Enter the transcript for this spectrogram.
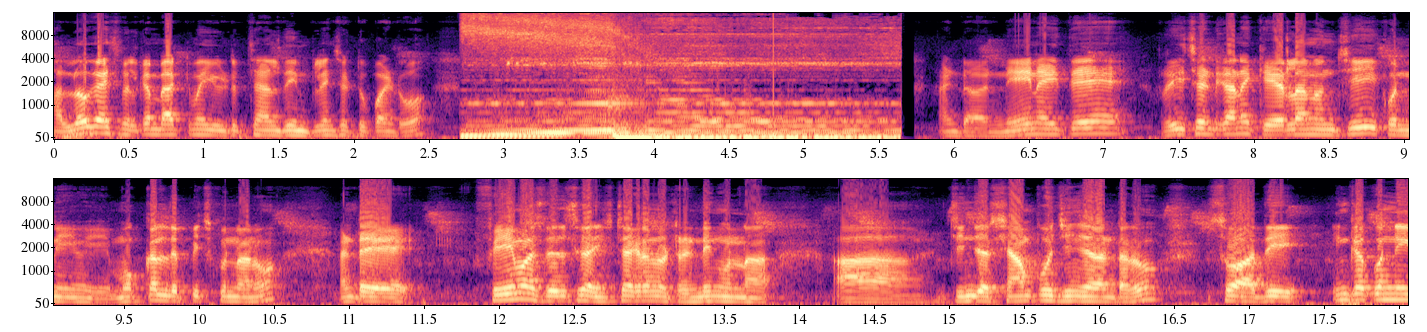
Hello guys welcome back to my YouTube channel the influencer two point o and నేనైతే రీసెంట్గానే కేరళ నుంచి కొన్ని మొక్కలు తెప్పించుకున్నాను. అంటే ఫేమస్ తెలుసుగా ఇన్స్టాగ్రామ్లో ట్రెండింగ్ ఉన్న జింజర్ షాంపూ జింజర్ అంటారు. సో అది ఇంకా కొన్ని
